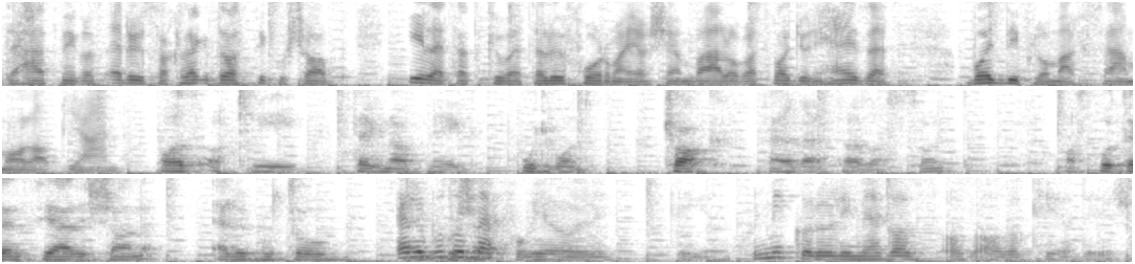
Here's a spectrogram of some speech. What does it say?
Tehát még az erőszak legdrasztikusabb, életet követelő formája sem válogat vagyoni helyzet vagy diplomák száma alapján. Az, aki tegnap még úgymond csak elverte az asszonyt, az potenciálisan előbb-utóbb... Előbb-utóbb meg fogja ölni. Igen. Hogy mikor öli meg, az, az, az a kérdés.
